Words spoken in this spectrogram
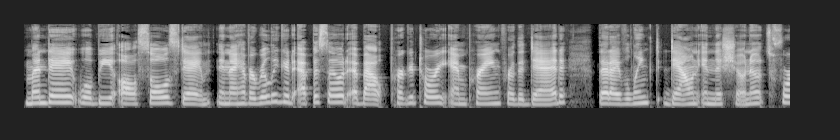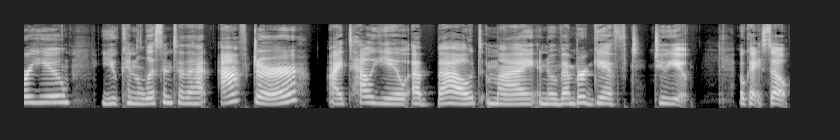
Monday will be All Souls Day, and I have a really good episode about purgatory and praying for the dead that I've linked down in the show notes for you. You can listen to that after I tell you about my November gift to you. Okay, so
